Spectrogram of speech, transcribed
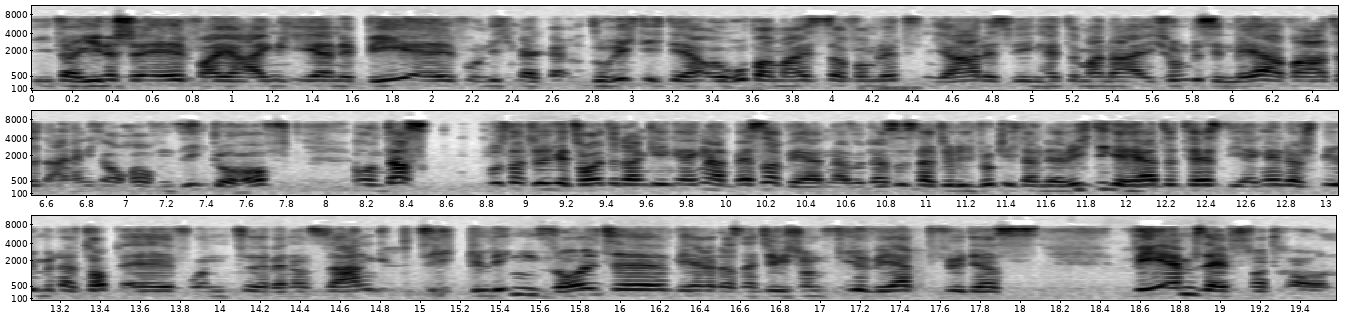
Die italienische Elf war ja eigentlich eher eine B-Elf und nicht mehr so richtig der Europameister vom letzten Jahr. Deswegen hätte man da eigentlich schon ein bisschen mehr erwartet, eigentlich auch auf den Sieg gehofft. Und das muss natürlich jetzt heute dann gegen England besser werden. Also das ist natürlich wirklich dann der richtige Härtetest. Die Engländer spielen mit einer Top 11 und äh, wenn uns da ein Sieg gelingen sollte, wäre das natürlich schon viel wert für das WM-Selbstvertrauen.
